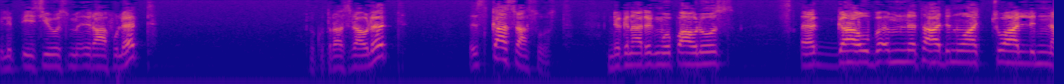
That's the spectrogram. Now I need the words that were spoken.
ፊልጵስዩስ ምዕራፍ ሁለት ከቁጥር አሥራ ሁለት እስከ አሥራ ሦስት እንደገና ደግሞ ጳውሎስ ጸጋው በእምነት አድኗችኋልና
